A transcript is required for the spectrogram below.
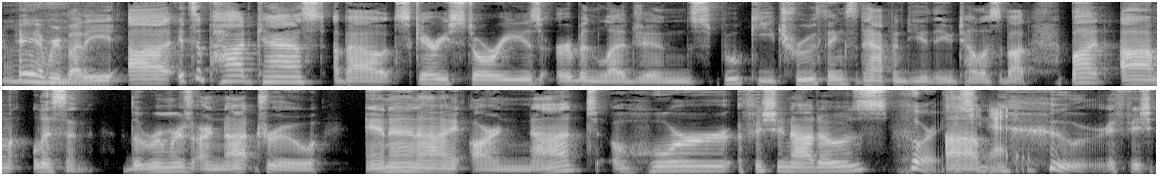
Hey, everybody. Uh, it's a podcast about scary stories, urban legends, spooky, true things that happen to you that you tell us about. But um, listen, the rumors are not true. Anna and I are not horror aficionados. Horror Um, aficionado. horror afici-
